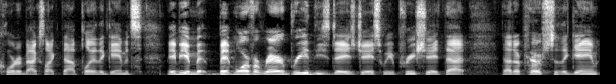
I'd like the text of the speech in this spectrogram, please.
quarterbacks like that play the game. It's maybe a bit more of a rare breed these days. So we appreciate that that approach yeah. to the game.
